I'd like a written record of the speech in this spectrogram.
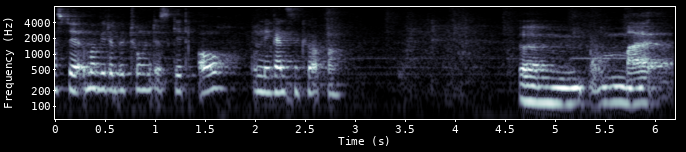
hast du ja immer wieder betont, es geht auch um den ganzen Körper. Ähm, mal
